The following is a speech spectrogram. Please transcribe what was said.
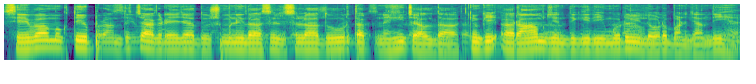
ਸੇਵਾ ਮੁਕਤੀ ਉਪਰੰਤ ਝਗੜੇ ਜਾਂ ਦੁਸ਼ਮਣੀ ਦਾ ਸਿਲਸਿਲਾ ਦੂਰ ਤੱਕ ਨਹੀਂ ਚੱਲਦਾ, ਕਿਉਂਕਿ ਆਰਾਮ ਜ਼ਿੰਦਗੀ ਦੀ ਮੁੱਢਲੀ ਲੋੜ ਬਣ ਜਾਂਦੀ ਹੈ।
